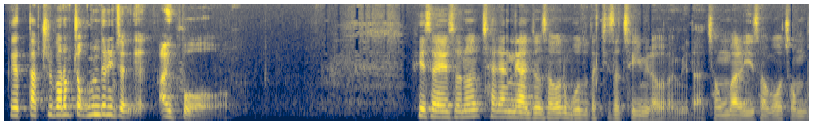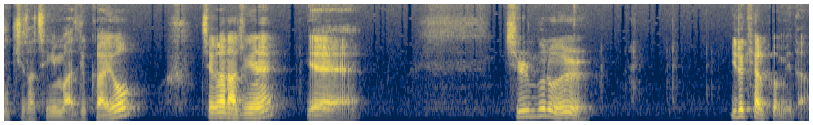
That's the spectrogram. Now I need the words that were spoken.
그딱 출발하면 조금 흔들리죠. 아이고. 회사에서는 차량 내 안전사고는 모두 다 기사 책임이라고 합니다. 정말 이 사고 전부 기사 책임 맞을까요? 제가 나중에 예 질문을 이렇게 할 겁니다.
